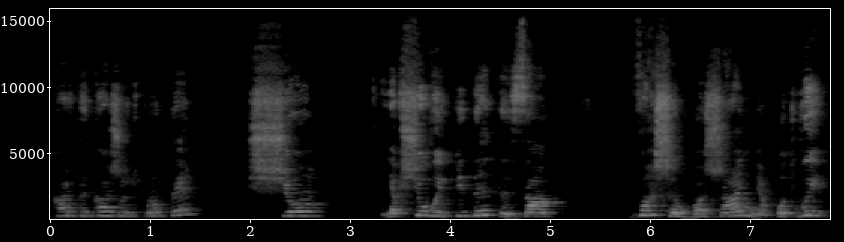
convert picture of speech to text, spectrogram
карти кажуть про те, що якщо ви підете за вашим бажанням, от ви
